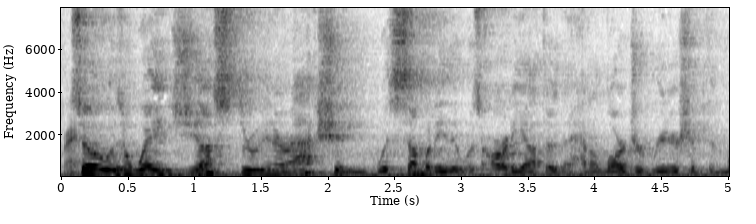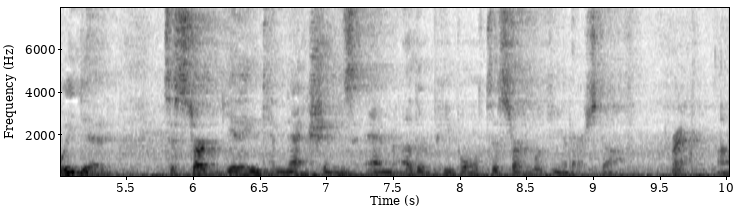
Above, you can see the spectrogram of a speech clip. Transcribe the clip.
Right. So it was a way just through interaction with somebody that was already out there that had a larger readership than we did to start getting connections and other people to start looking at our stuff. Right. Um,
